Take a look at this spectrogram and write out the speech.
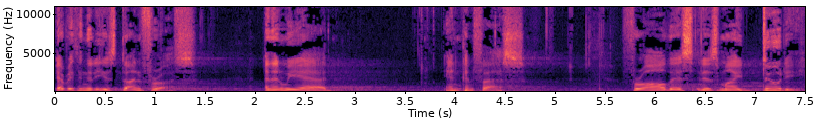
everything that He has done for us, and then we add and confess. For all this, it is my duty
